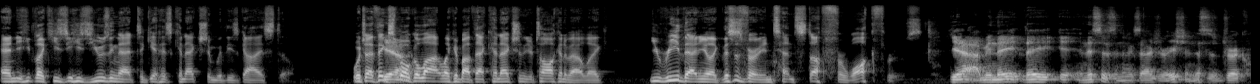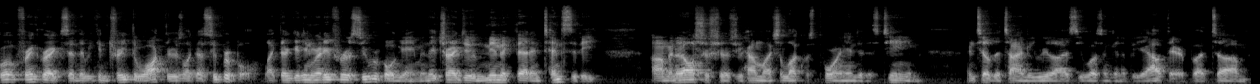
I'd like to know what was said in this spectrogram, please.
and he like he's he's using that to get his connection with these guys still, which I think yeah. spoke a lot like about that connection that you're talking about. Like you read that and you're like, this is very intense stuff for walkthroughs. Yeah, I mean they they and this isn't an exaggeration. This is a direct quote. Frank Reich said that we can treat the walkthroughs like a Super Bowl, like they're getting ready for a Super Bowl game, and they tried to mimic that intensity. Um, and it also shows you how much luck was pouring into this team until the time he realized he wasn't going to be out there. But um,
